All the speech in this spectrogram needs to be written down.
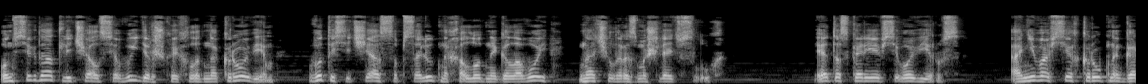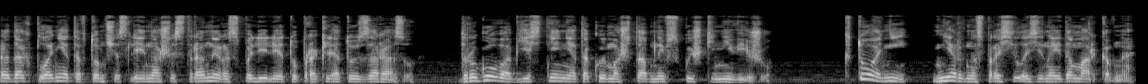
Он всегда отличался выдержкой, хладнокровием, вот и сейчас с абсолютно холодной головой начал размышлять вслух. Это, скорее всего, вирус. Они во всех крупных городах планеты, в том числе и нашей страны, распылили эту проклятую заразу. Другого объяснения такой масштабной вспышки не вижу. «Кто они?» – нервно спросила Зинаида Марковна.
